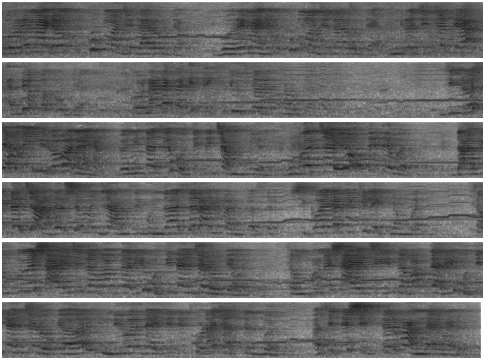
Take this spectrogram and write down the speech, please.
गोरे मॅडम खूप मजेदार होत्या. गोरे मॅडम खूप मजेदार होत्या. इंग्रजीच्या त्या अध्यापक होत्या. कोणाला कधीच एक्सक्यूज करत नव्हत्या झिरो से आम्ही हिरो बनाया. गणिताचे होते ते चॅम्पियन गुगलच्याही होते तेवर. दाविडाचे आदर्श म्हणजे आमचे गुंदा सर आणि वनकर सर. शिकवायला देखील एक नंबर. संपूर्ण शाळेची जबाबदारी होती त्यांच्या डोक्यावर. संपूर्ण शाळेची जबाबदारी होती त्यांच्या डोक्यावर. हिंदीवर द्यायचे ते थोडा जास्तच भर असे ते शिक्षक बांधाय मॅडम.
